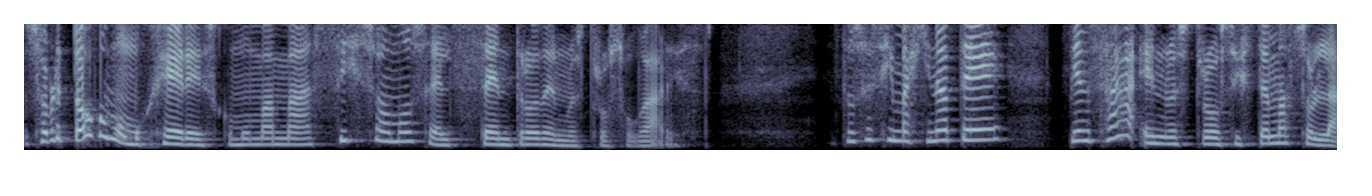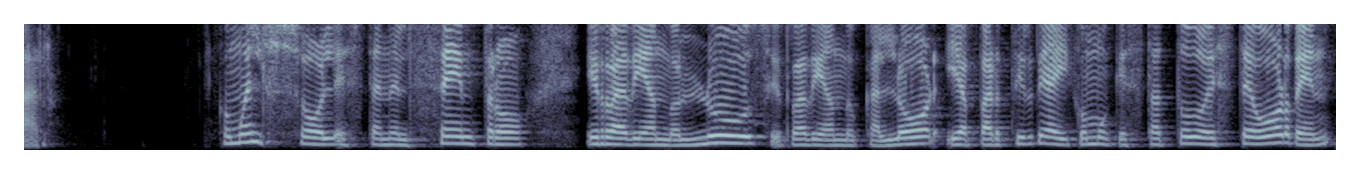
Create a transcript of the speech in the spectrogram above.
sobre todo como mujeres, como mamás, sí somos el centro de nuestros hogares. Entonces, imagínate, piensa en nuestro sistema solar como el sol está en el centro, irradiando luz, irradiando calor, y a partir de ahí como que está todo este orden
